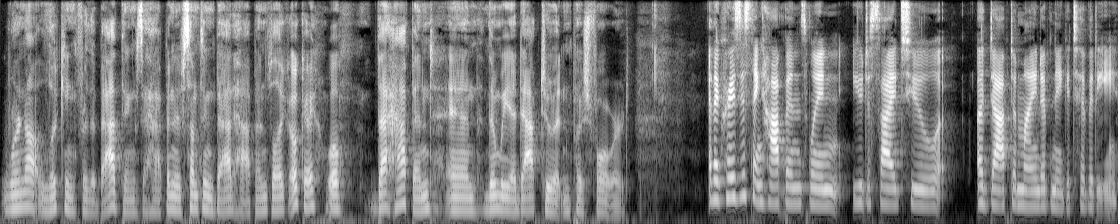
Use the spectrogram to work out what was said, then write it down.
we're not looking for the bad things to happen. If something bad happens, like, okay, well, that happened, and then we adapt to it and push forward. And the craziest thing happens when you decide to adapt a mind of negativity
